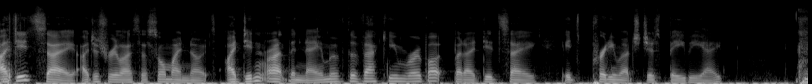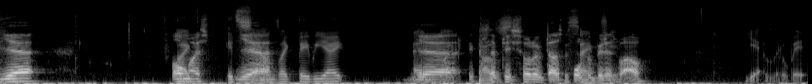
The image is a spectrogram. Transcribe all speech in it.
I did say. I just realized I saw my notes. I didn't write the name of the vacuum robot, but I did say it's pretty much just BB-8. Yeah. Like, Almost. it yeah. sounds like BB-8. yeah, like, except he sort of does talk a bit as well. Yeah, a little bit.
